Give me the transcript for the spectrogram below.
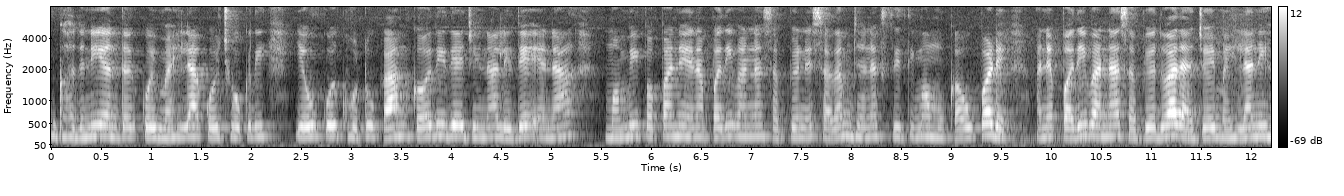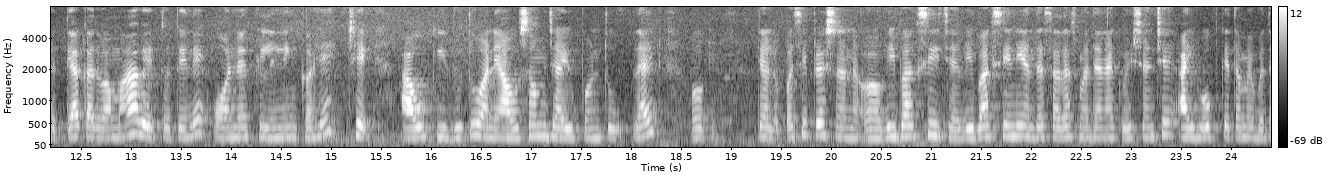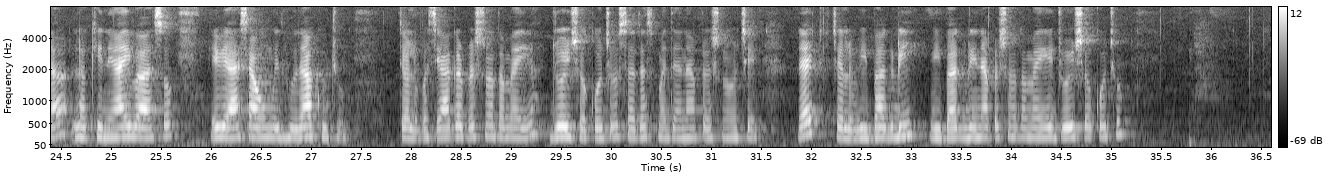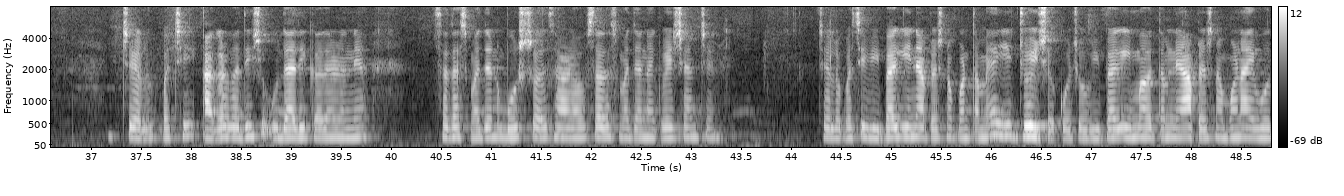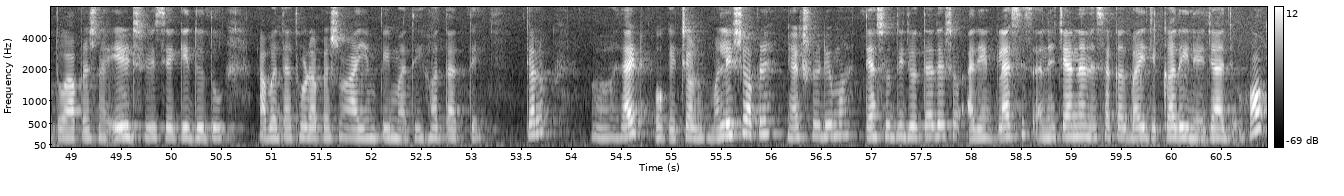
ઘરની અંદર કોઈ મહિલા, કોઈ છોકરી એવું કોઈ ખોટું કામ કરી દે જેના લીધે એના મમ્મી પપ્પાને, એના પરિવારના સભ્યોને શરમજનક સ્થિતિમાં મુકાવવું પડે અને પરિવારના સભ્યો દ્વારા જો એ મહિલાની હત્યા કરવામાં આવે તો તેને ઓનર ક્લિનિંગ કહે છે. આવું કીધું તું અને આવું સમજાયું પણ તું, રાઈટ? ઓકે, ચાલો, પછી પ્રશ્ન વિભાગ સી છે. વિભાગ સીની અંદર સરસ મજાના ક્વેશ્ચન છે. આઈ હોપ કે તમે બધા લખીને આવ્યા હશો. એવી આશા, ઉમેદ હું રાખું છું. ચલો, પછી આગળ પ્રશ્નો તમે અહીંયા જોઈ શકો છો. સરસ મજાના પ્રશ્નો છે. રાઈટ ચલો, વિભાગ ડી. વિભાગ ડીના પ્રશ્નો તમે અહીંયા જોઈ શકો છો. ચલો, પછી આગળ વધીશું. ઉદારીકરણ અને સરસ મજાનું બોસ્ટર શાળાઓ, સરસ મજાના ક્વેશ્ચન છે. ચલો, પછી વિભાગીના પ્રશ્નો પણ તમે એ જોઈ શકો છો. વિભાગીમાં તમને આ પ્રશ્ન ભણાવ્યો હતો. આ પ્રશ્ન એડ્સ વિશે કીધું હતું. આ બધા થોડા પ્રશ્નો આઈએમપીમાંથી હતા જ તે. ચલો રાઈટ ઓકે ચલો, મળીશું આપણે નેક્સ્ટ વિડીયોમાં ત્યાં સુધી જોતા રહેશો. આર્યન ક્લાસીસ અને ચેનલને સકલ બાઈ કરીને જાજો, હો.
